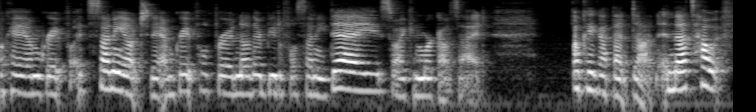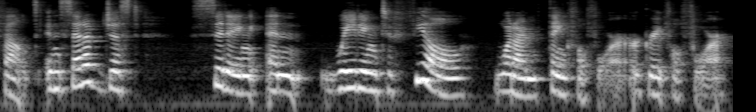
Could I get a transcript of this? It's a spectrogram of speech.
Okay, I'm grateful. It's sunny out today. I'm grateful for another beautiful sunny day so I can work outside. Okay, got that done. And that's how it felt. Instead of just sitting and waiting to feel what I'm thankful for or grateful for,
